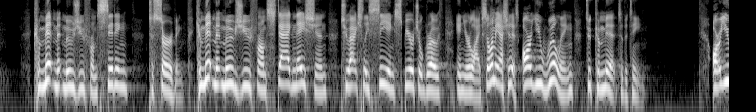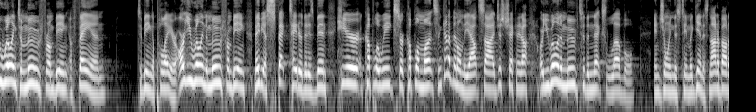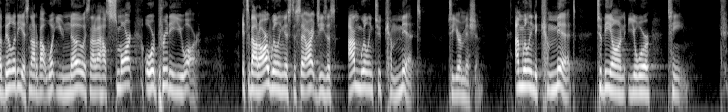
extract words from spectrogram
commitment moves you from sitting to serving. Commitment moves you from stagnation to actually seeing spiritual growth in your life. So let me ask you this Are you willing to commit to the team? Are you willing to move from being a fan to being a player? Are you willing to move from being maybe a spectator that has been here a couple of weeks or a couple of months and kind of been on the outside, just checking it out? Are you willing to move to the next level and join this team? Again, it's not about ability, it's not about what you know, it's not about how smart or pretty you are. It's about our willingness to say, All right, Jesus, I'm willing to commit to your mission. I'm willing to commit to be on your team.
